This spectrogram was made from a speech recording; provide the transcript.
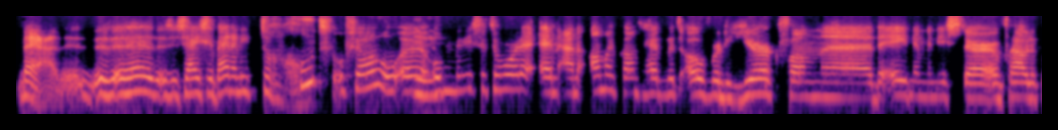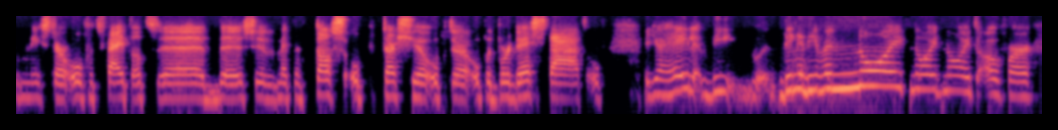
nou ja, zijn ze bijna niet te goed of zo uh, om minister te worden. En aan de andere kant hebben we het over de jurk van uh, de ene minister, een vrouwelijke minister, of het feit dat uh, de, ze met een tas op tasje op, de, op het bordes staat. Of je, hele, die dingen die we nooit, nooit, nooit over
